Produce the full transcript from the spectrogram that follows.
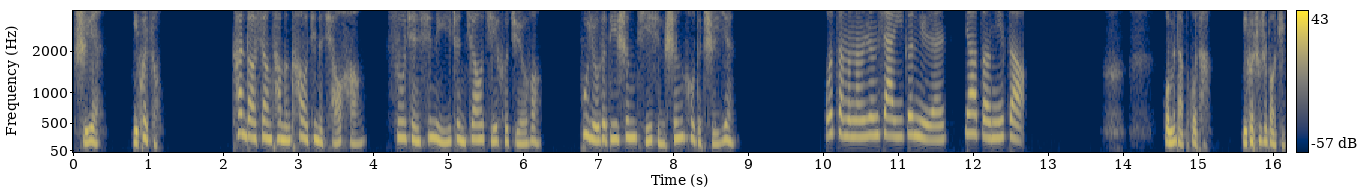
迟燕，你快走。看到向他们靠近的乔航，苏浅心里一阵焦急和绝望，不由得低声提醒身后的迟燕：“我怎么能扔下一个女人？要走你走。我们打不过他，你快出去报警，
